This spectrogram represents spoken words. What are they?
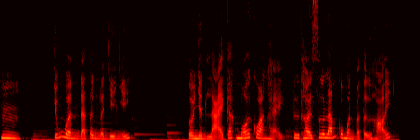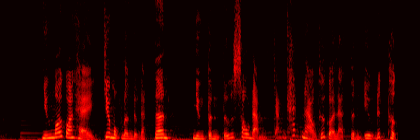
Hmm, chúng mình đã từng là gì nhỉ? Tôi nhìn lại các mối quan hệ từ thời xưa lắm của mình và tự hỏi. Những mối quan hệ chưa một lần được đặt tên, nhưng tình tứ sâu đậm chẳng khác nào thứ gọi là tình yêu đích thực.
